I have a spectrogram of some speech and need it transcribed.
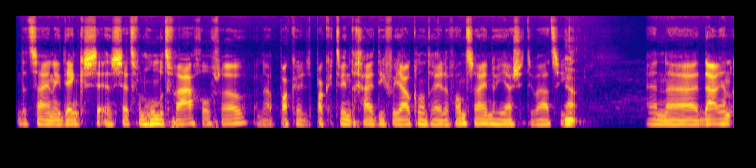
dat zijn, ik denk, een set van 100 vragen of zo. En nou, pak er, pak er 20 uit die voor jouw klant relevant zijn in jouw situatie. Ja. En eh, daarin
